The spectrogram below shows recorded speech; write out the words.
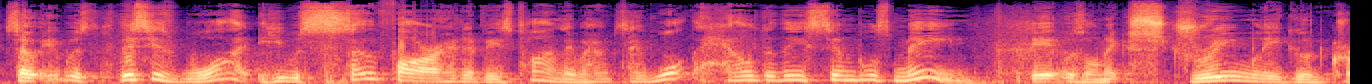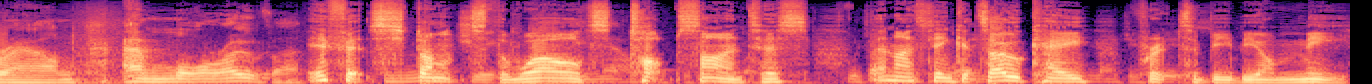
So it was. This is why he was so far ahead of his time. They were having to say, "What the hell do these symbols mean?" It was on extremely good ground, and moreover, If it stumps the world's top scientists, then I think it's okay for it to be beyond me.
